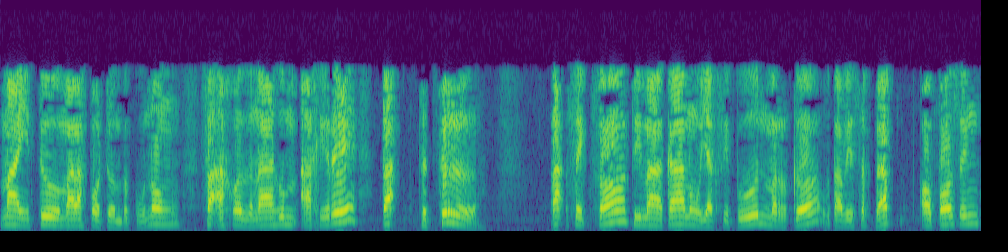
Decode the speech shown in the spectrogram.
maidu malah padha bekunung fa akhadnahum akhire tak jejer tak siksa bima kanu yaksibun merga utawi sebab apa sing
